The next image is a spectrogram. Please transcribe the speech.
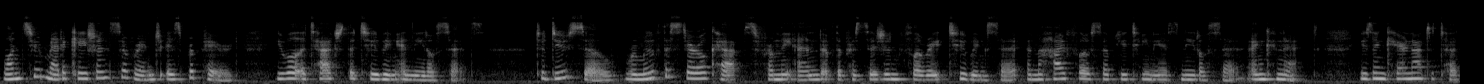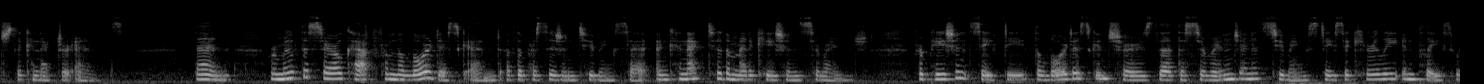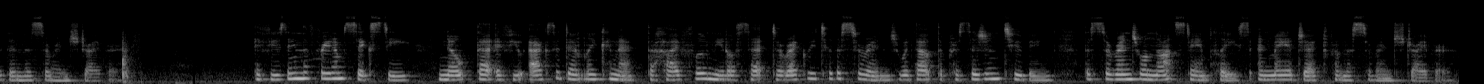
Once your medication syringe is prepared, you will attach the tubing and needle sets. To do so, remove the sterile caps from the end of the Precision Flow Rate tubing set and the HIgH-Flo subcutaneous needle set and connect, using care not to touch the connector ends. Then, remove the sterile cap from the luer disc end of the Precision tubing set and connect to the medication syringe. For patient safety, the luer disc ensures that the syringe and its tubing stay securely in place within the syringe driver. If using the Freedom 60, note that if you accidentally connect the HIgH-Flo needle set directly to the syringe without the precision tubing, the syringe will not stay in place and may eject from the syringe driver.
